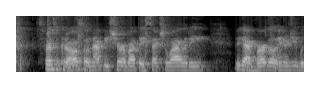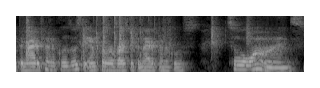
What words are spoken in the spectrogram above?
This person could also not be sure about their sexuality. We got Virgo energy with the Knight of Pentacles. What's the Emperor reverse with the Knight of Pentacles? Two of Wands.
